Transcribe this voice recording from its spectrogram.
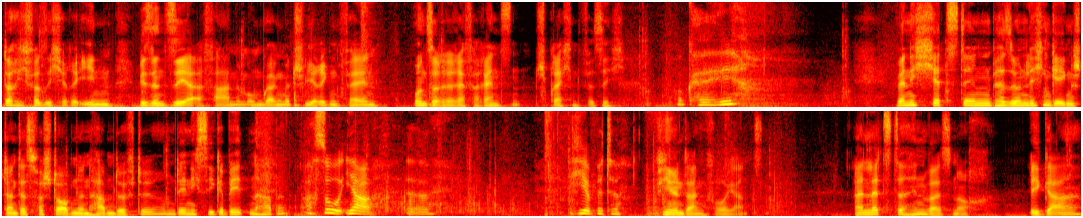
doch ich versichere Ihnen, wir sind sehr erfahren im Umgang mit schwierigen Fällen. Unsere Referenzen sprechen für sich. Okay. Wenn ich jetzt den persönlichen Gegenstand des Verstorbenen haben dürfte, um den ich Sie gebeten habe? Ach so, ja. Äh, hier bitte. Vielen Dank, Frau Jansen. Ein letzter Hinweis noch. Egal,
